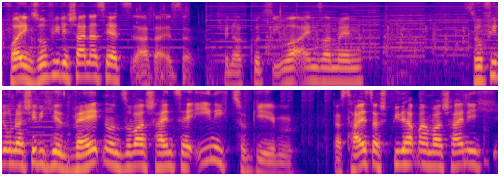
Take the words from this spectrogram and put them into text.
Vor allem so viele scheinen das jetzt... Ach, da ist sie. Ich will noch kurz die Uhr einsammeln. So viele unterschiedliche Welten und sowas scheint es ja eh nicht zu geben. Das heißt, das Spiel hat man wahrscheinlich,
